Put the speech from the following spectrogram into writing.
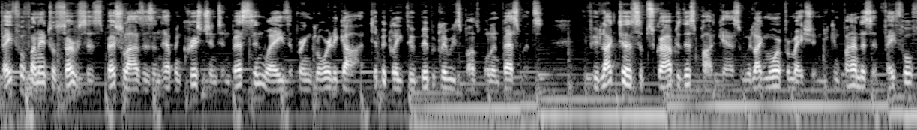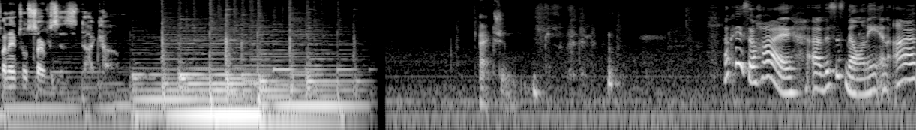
Faithful Financial Services specializes in helping Christians invest in ways that bring glory to God, typically through biblically responsible investments. If you'd like to subscribe to this podcast and would like more information, you can find us at faithfulfinancialservices.com. Action. Okay, so hi, uh, this is Melanie, and I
